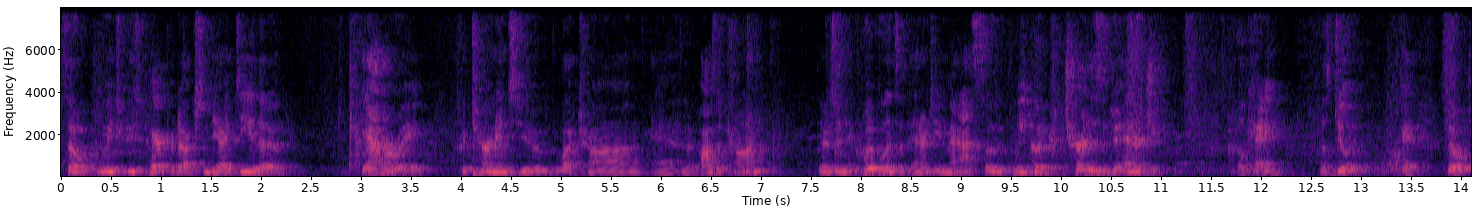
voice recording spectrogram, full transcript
So when we introduced pair production, the idea that a gamma ray could turn into electron and a positron, there's an equivalence of energy mass, so we could turn this into energy. Okay, let's do it. Okay, so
